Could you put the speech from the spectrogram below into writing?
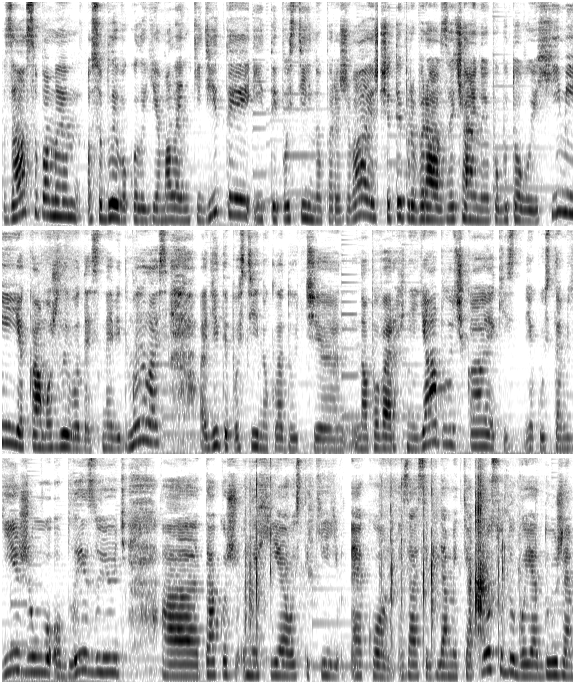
засобами, особливо коли є маленькі діти, і ти постійно переживаєш, що ти прибирав звичайної побутової хімії, яка можливо десь не відмилась. А Діти постійно кладуть е, на поверхні яблучка, якісь якусь там їжу, облизують. Також у них є ось такий еко-засіб для миття посуду, бо я дуже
